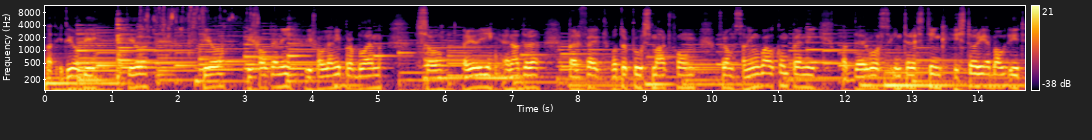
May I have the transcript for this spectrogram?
but it will be still still without any without any problem so really another perfect waterproof smartphone from Sony Mobile company but there was interesting history about it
